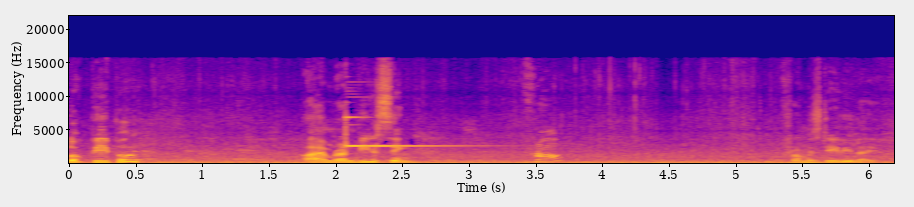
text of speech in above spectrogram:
Look, people, I am Ranveer Singh From? from his daily life.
